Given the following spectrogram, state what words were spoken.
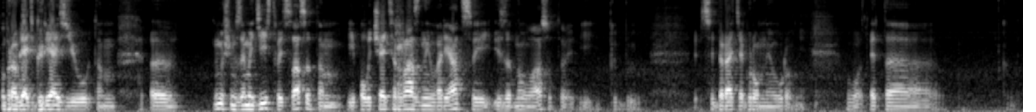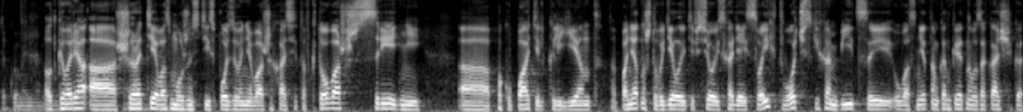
управлять грязью, там, э, ну, в общем, взаимодействовать с ассетом и получать разные вариации из одного ассета и как бы собирать огромные уровни. Вот, это как бы такой момент. А вот говоря о широте возможностей использования ваших ассетов, кто ваш средний э, покупатель, клиент? Понятно, что вы делаете все исходя из своих творческих амбиций, у вас нет там конкретного заказчика,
